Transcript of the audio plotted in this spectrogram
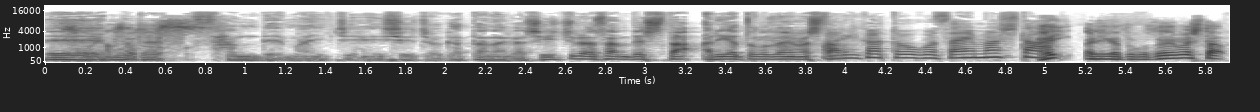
えー、元サンデー毎日編集長、片永慎一郎さんでした。ありがとうございました。ありがとうございました。はい、ありがとうございました。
